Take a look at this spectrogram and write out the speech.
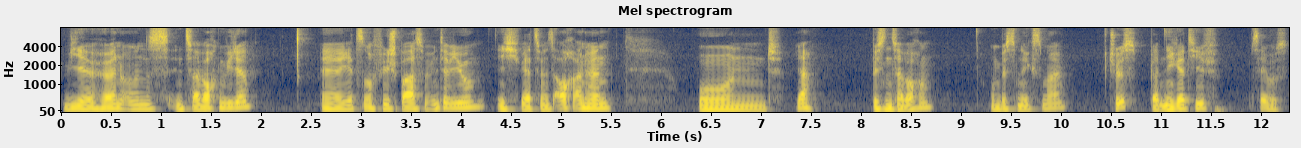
Wir hören uns in zwei Wochen wieder. Äh, jetzt noch viel Spaß beim Interview. Ich werde es mir jetzt auch anhören. Und ja, bis in zwei Wochen und bis zum nächsten Mal. Tschüss, bleibt negativ. Servus.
